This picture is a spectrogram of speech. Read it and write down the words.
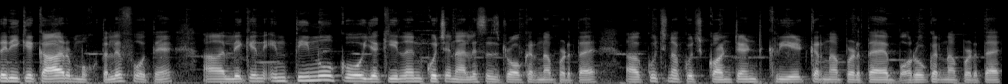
तरीक़ेकार मुख्तलफ होते हैं लेकिन इन तीनों को यकीनन कुछ एनालिसिस ड्रॉ करना पड़ता है कुछ ना कुछ कंटेंट क्रिएट करना पड़ता है बोरो करना पड़ता है,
